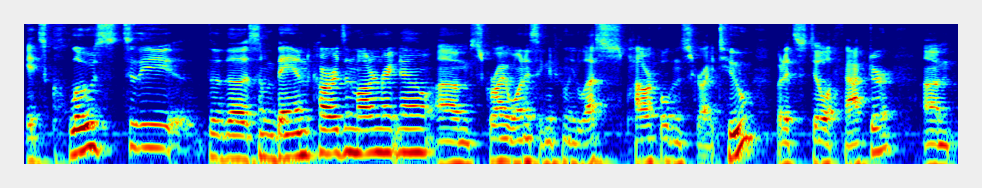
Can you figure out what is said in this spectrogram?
it's close to the, the the some banned cards in modern right now. Um, Scry one is significantly less powerful than Scry two, but it's still a factor. Um,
